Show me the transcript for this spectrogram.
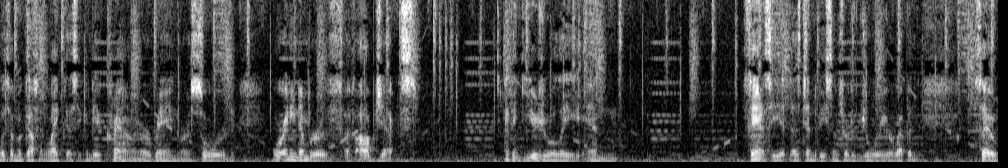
with a MacGuffin like this? It can be a crown, or a ring, or a sword, or any number of, of objects. I think usually in fantasy, it does tend to be some sort of jewelry or weapon. So,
